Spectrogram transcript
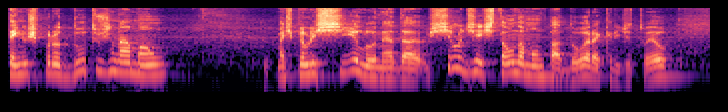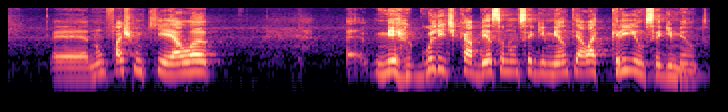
tem os produtos na mão, mas pelo estilo, né, da, estilo de gestão da montadora, acredito eu, é, não faz com que ela é, mergulhe de cabeça num segmento e ela crie um segmento.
